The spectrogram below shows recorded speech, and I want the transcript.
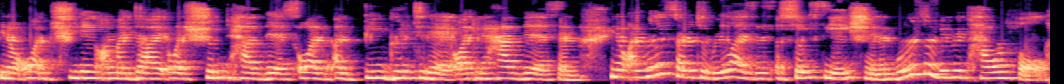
you know oh I'm cheating on my diet. Oh I shouldn't have this. Oh I've, I've been good today. Oh I can have this and you know know, I really started to realize this association, and words are very powerful,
